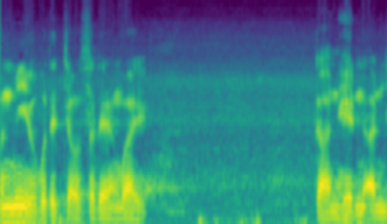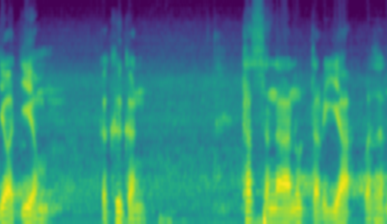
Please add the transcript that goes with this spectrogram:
มันมีพระพุทธเจ้าแสดงไว้ การเห็นอันยอดเยี่ยมก็คือกัน ทัศนานุตริยะว่าซั่น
